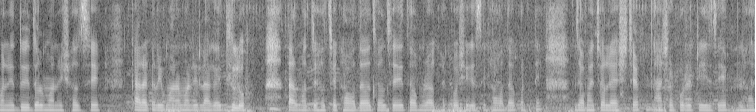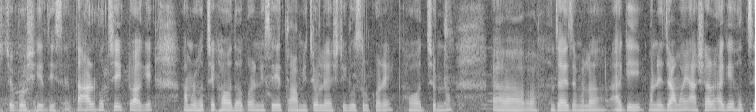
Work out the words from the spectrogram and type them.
মানে দুই দল মানুষ হচ্ছে কারাকারি মারামারি লাগাই দিল। তার মধ্যে হচ্ছে খাওয়া দাওয়া চলছে তো আমরা ওখানে বসে গেছি খাওয়া দাওয়া করতে। জামাই চলে আসছে। আসার পরে টিজে হচ্ছে বসিয়ে দিছে। তার হচ্ছে একটু আগে আমরা হচ্ছে খাওয়া দাওয়া করে নিছি। তো আমি চলে আসছি গোসল করে খাওয়ার জন্য। যাই ঝামেলা আগেই মানে জামাই আসার আগে হচ্ছে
